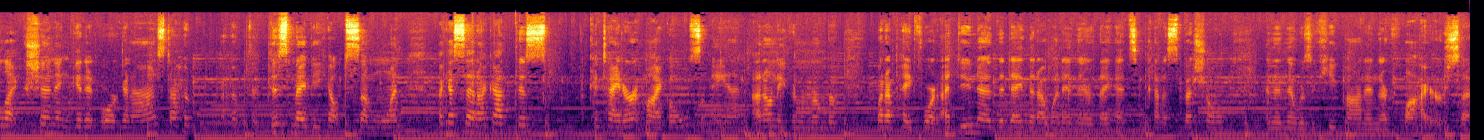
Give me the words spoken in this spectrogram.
collection and get it organized. I hope, I hope that this maybe helps someone. Like I said, I got this container at Michael's and I don't even remember what I paid for it. I do know the day that I went in there they had some kind of special and then there was a coupon in their flyer so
